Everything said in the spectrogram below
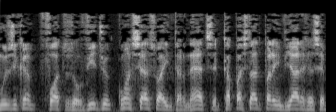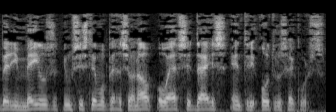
música, fotos ou vídeo, com acesso à internet, capacidade para enviar e receber e-mails e um sistema operacional OS 10, entre outros recursos.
